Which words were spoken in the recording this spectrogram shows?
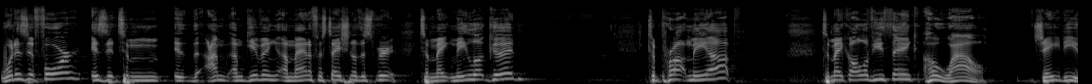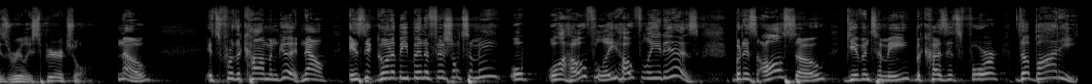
What is it for? Is it to, I'm, I'm giving a manifestation of the Spirit to make me look good? To prop me up? To make all of you think, oh, wow, JD is really spiritual. No, it's for the common good. Now, is it going to be beneficial to me? Well, well, hopefully, hopefully it is. But it's also given to me because it's for the body.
